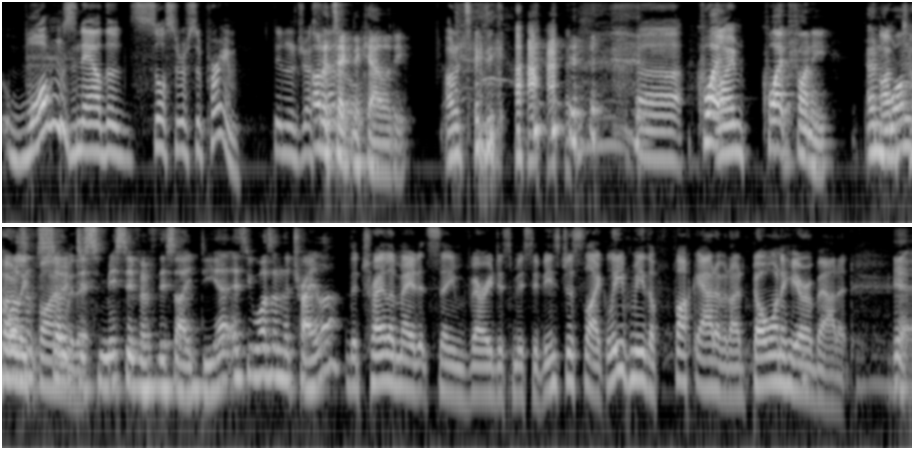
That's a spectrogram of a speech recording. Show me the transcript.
Wong's now the Sorcerer Supreme. Didn't address On a that at all. technicality. On a technical. uh, Quite I'm quite funny. And I'm Wong totally wasn't so with it. dismissive of this idea as he was in the trailer. the trailer made it seem very dismissive. He's just like, leave me the fuck out of it. I don't want to hear about it. Yeah.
